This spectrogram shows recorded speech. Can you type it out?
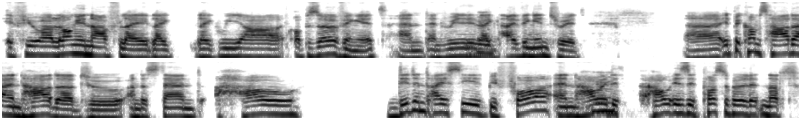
if you are long enough, like like like we are observing it and and really mm-hmm. like diving into it, uh, it becomes harder and harder to understand how didn't I see it before, and how mm. it is, how is it possible that not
